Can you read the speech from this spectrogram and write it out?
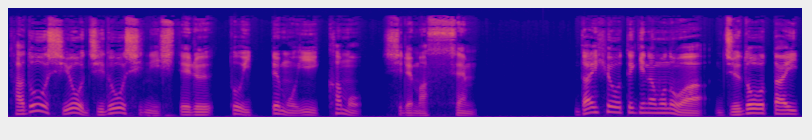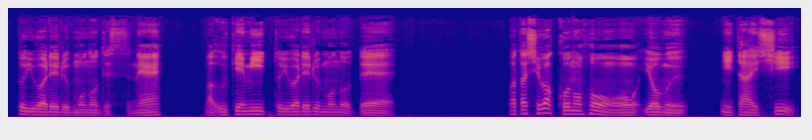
他動詞を自動詞にしてると言ってもいいかもしれません。代表的なものは受動体と言われるものですね。まあ、受け身と言われるもので、私はこの本を読むに対し、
